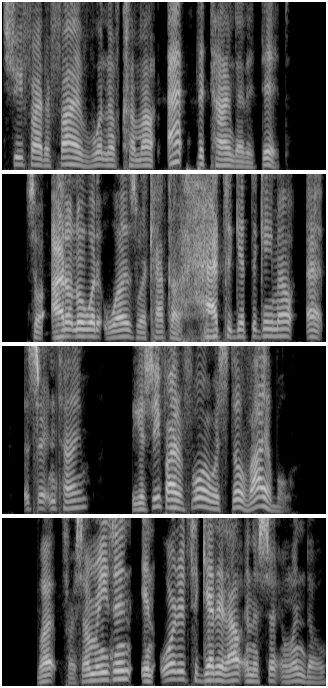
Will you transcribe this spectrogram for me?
Street Fighter V wouldn't have come out at the time that it did. So I don't know what it was where Capcom had to get the game out at a certain time because Street Fighter 4 was still viable. But for some reason, in order to get it out in a certain window,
